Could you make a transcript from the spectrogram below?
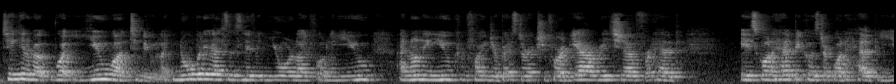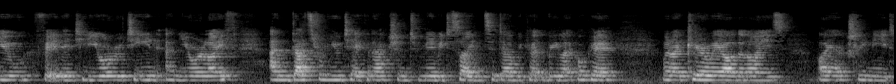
thinking about what you want to do. Like nobody else is living your life, only you, and only you can find your best direction for it. Yeah, reaching out for help is going to help because they're going to help you fit into your routine and your life, and that's from you taking action to maybe decide and sit down and be like, okay, when I clear away all the noise, I actually need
